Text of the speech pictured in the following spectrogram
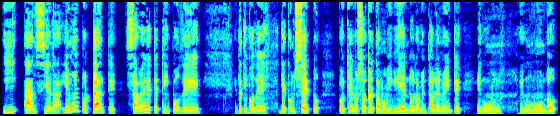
y ansiedad. Y es muy importante saber este tipo de, este tipo de, de conceptos porque nosotros estamos viviendo lamentablemente en un, en un mundo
